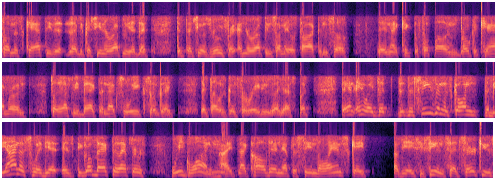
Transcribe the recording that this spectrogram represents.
told Miss Kathy that, that because she interrupted me, that, that that she was rude for interrupting somebody who was talking. So, and I kicked the football and broke a camera, and so they asked me back the next week. So they they thought it was good for ratings, I guess. But and anyway, the, the the season is going. To be honest with you, is if you go back to after week one, I I called in after seeing the landscape of the ACC and said Syracuse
